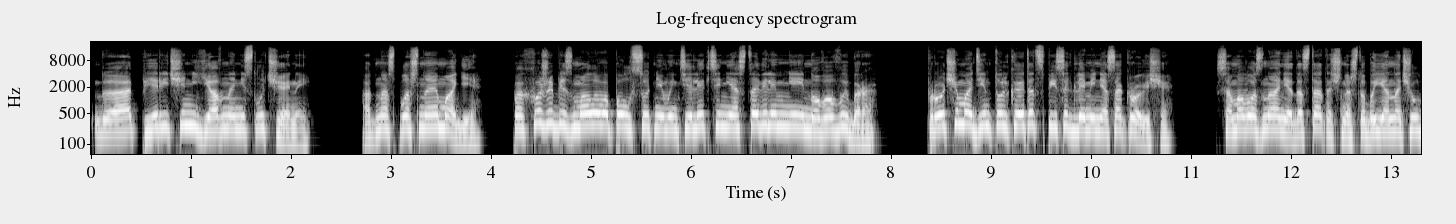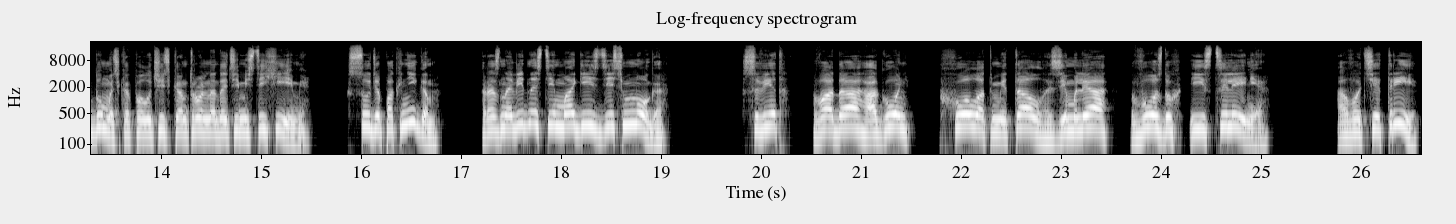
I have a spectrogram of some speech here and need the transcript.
Да, перечень явно не случайный. Одна сплошная магия. Похоже, без малого полсотни в интеллекте не оставили мне иного выбора. Впрочем, один только этот список для меня сокровище. Самого знания достаточно, чтобы я начал думать, как получить контроль над этими стихиями. Судя по книгам, разновидностей магии здесь много. Свет, вода, огонь, холод, металл, земля, воздух и исцеление. А вот те три,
